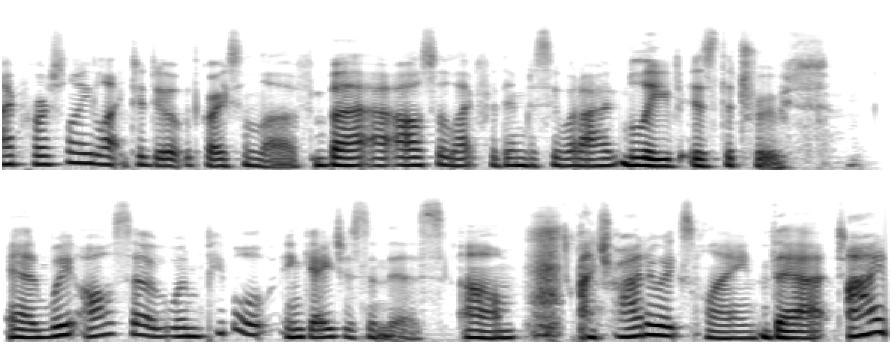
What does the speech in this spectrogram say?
I personally like to do it with grace and love, but I also like for them to see what I believe is the truth. And we also, when people engage us in this, um, I try to explain that I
